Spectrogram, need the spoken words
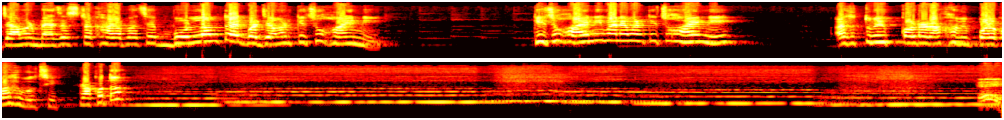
যে আমার মেজাজটা খারাপ আছে? বললাম তো একবার যে আমার কিছু হয়নি। কিছু হয়নি মানে আমার কিছু হয়নি। আচ্ছা তুমি কলটা রাখো, আমি পরে কথা বলছি। রাখো তো। এই,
